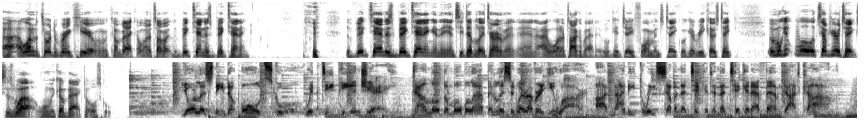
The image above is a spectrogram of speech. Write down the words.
Uh, I wanted to throw the break here. When we come back, I want to talk about the Big Ten is Big Tening. the Big Ten is Big Tening in the NCAA tournament, and I want to talk about it. We'll get Jay Foreman's take. We'll get Rico's take. And we'll get we'll accept your takes as well when we come back to Old School. You're listening to Old School with DP and J. Download the mobile app and listen wherever you are on 93.7 The Ticket and theticketfm.com.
